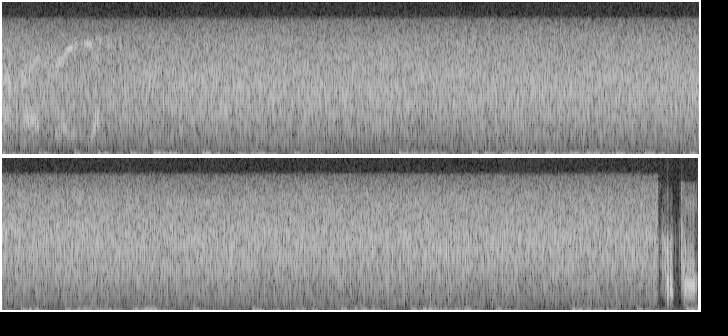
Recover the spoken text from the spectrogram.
papa X-Ray e Yankee. Ok.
